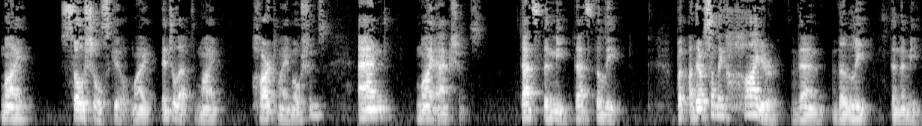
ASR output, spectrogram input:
my social skill, my intellect, my heart, my emotions, and my actions. That's the me. That's the li. But there's something higher than the li, than the me.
